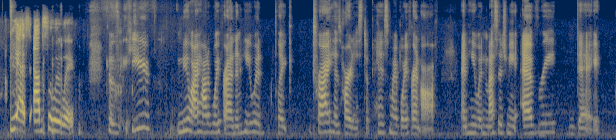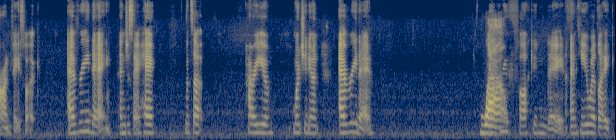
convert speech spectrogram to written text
yes, absolutely. because he knew I had a boyfriend and he would like try his hardest to piss my boyfriend off and he would message me every day on Facebook. Every day and just say hey what's up? How are you? What you doing? Every day. Wow. every fucking day. And he would like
